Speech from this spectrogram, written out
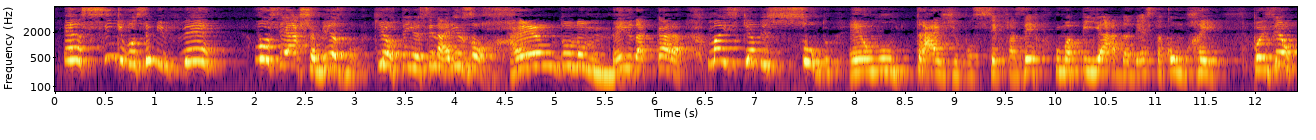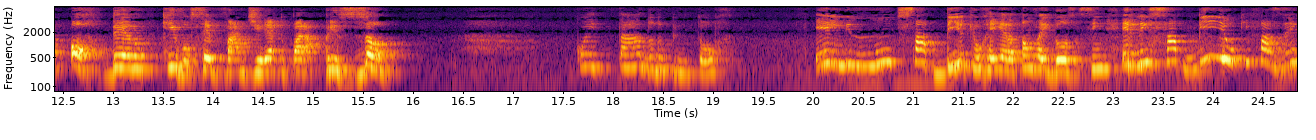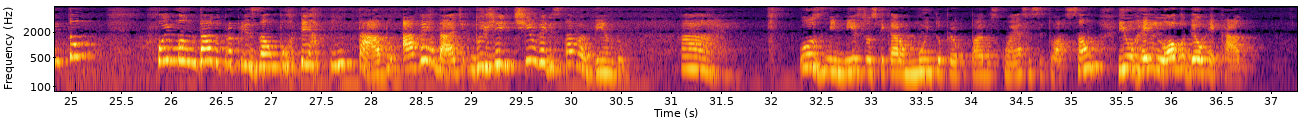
É assim que você me vê! Você acha mesmo que eu tenho esse nariz horrendo no meio da cara? Mas que absurdo! É um ultraje você fazer uma piada desta com o rei, pois eu ordeno que você vá direto para a prisão. Coitado do pintor. Ele não sabia que o rei era tão vaidoso assim, ele nem sabia o que fazer, então foi mandado para a prisão por ter pintado a verdade do jeitinho que ele estava vendo. Ai, os ministros ficaram muito preocupados com essa situação e o rei logo deu o recado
